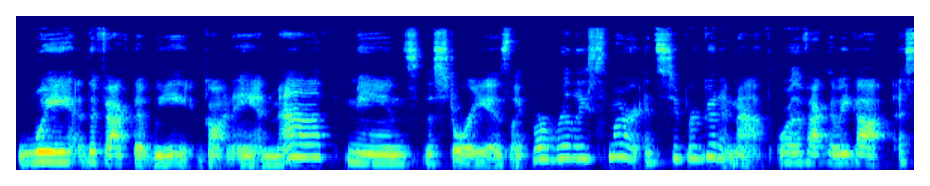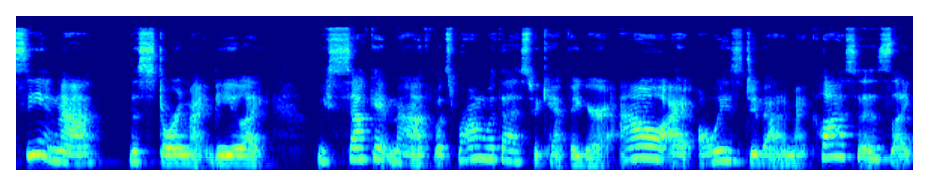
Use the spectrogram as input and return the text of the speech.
we the fact that we got an A in math means the story is like we're really smart and super good at math. Or the fact that we got a C in math, the story might be like we suck at math. What's wrong with us? We can't figure it out. I always do bad in my classes. Like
